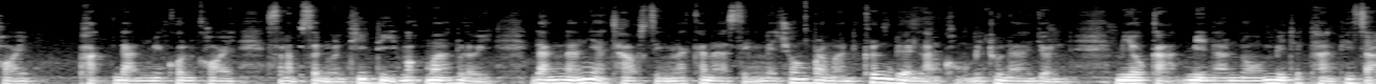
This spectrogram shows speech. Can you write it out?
คอย ผลักดันมีคนคอยสนับสนุนที่ดีมากๆเลย ดังนั้นเนี่ยชาวสิงห์ลัคนาสิงห์ในช่วงประมาณครึ่งเดือนหลังของมิถุนายน มีโอกาสมีแนวโน้มมีทิศทางที่จะ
